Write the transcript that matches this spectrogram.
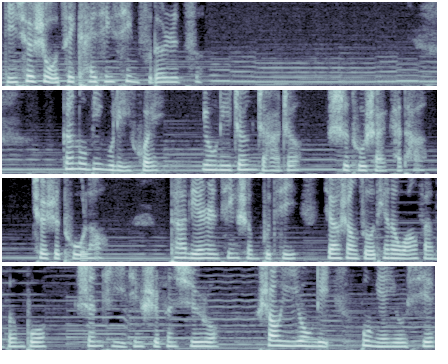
的确是我最开心幸福的日子。甘露并不理会，用力挣扎着，试图甩开他，却是徒劳。他连日精神不济，加上昨天的往返奔波，身体已经十分虚弱。稍一用力，不免有些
